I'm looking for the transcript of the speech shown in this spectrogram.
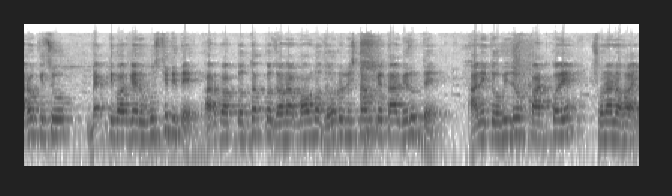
আরও কিছু ব্যক্তিবর্গের উপস্থিতিতে ভারপ্রাপ্ত অধ্যক্ষ জনাব মোহাম্মদ জহুরুল ইসলামকে তার বিরুদ্ধে আনিত অভিযোগ পাঠ করে শোনানো হয়।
